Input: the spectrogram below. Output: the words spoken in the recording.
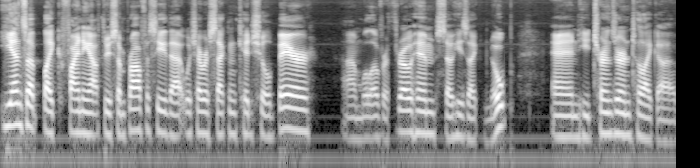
he ends up like finding out through some prophecy that whichever second kid she'll bear um, will overthrow him. So he's like, nope, and he turns her into like a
